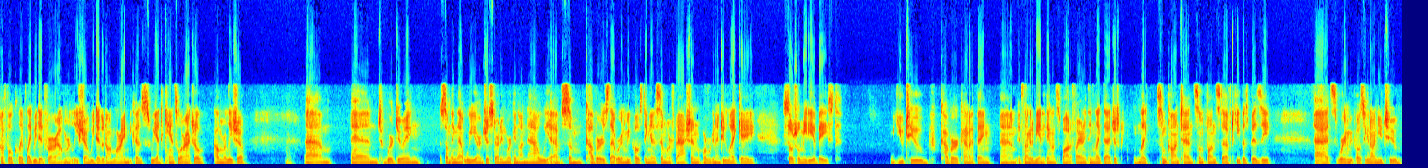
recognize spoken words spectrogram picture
a full clip, like we did for our album release show. We did it online because we had to cancel our actual album release show. Um, and we're doing something that we are just starting working on now. We have some covers that we're going to be posting in a similar fashion where we're going to do like a social media based YouTube cover kind of thing. Um, it's not going to be anything on Spotify or anything like that, just like some content, some fun stuff to keep us busy. Uh, we're going to be posting it on YouTube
